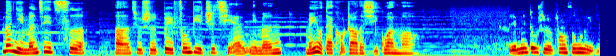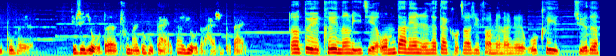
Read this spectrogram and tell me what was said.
那你们这次，呃，就是被封闭之前，你们没有戴口罩的习惯吗？人们都是放松了一部分人，就是有的出门都会戴，但有的还是不戴的。呃，对，可以能理解。我们大连人在戴口罩这方面来讲，我可以觉得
